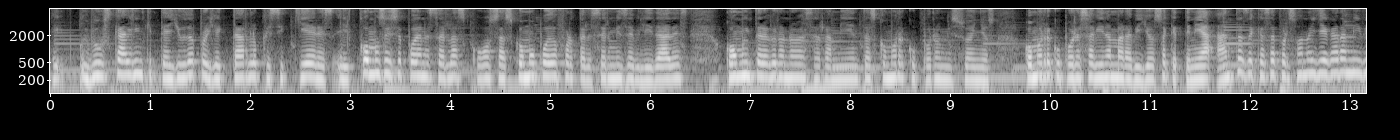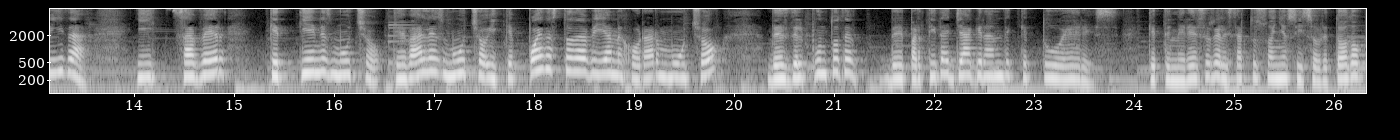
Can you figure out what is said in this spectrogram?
Y busca a alguien que te ayude a proyectar lo que sí quieres, el cómo sí se pueden hacer las cosas, cómo puedo fortalecer mis debilidades, cómo integro nuevas herramientas, cómo recupero mis sueños, cómo recupero esa vida maravillosa que tenía antes de que esa persona llegara a mi vida. Y saber que tienes mucho, que vales mucho y que puedes todavía mejorar mucho desde el punto de, partida ya grande que tú eres, que te mereces realizar tus sueños y sobre todo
